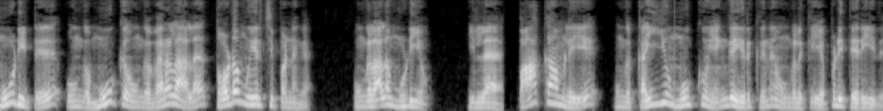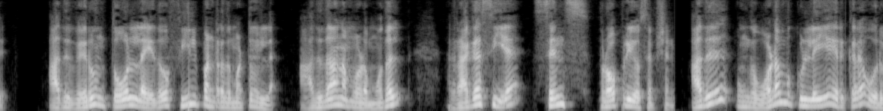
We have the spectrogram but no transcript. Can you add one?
மூடிட்டு உங்க மூக்க உங்க விரலால தொட முயற்சி பண்ணுங்க. உங்களால முடியும். இல்ல பார்க்காமலேயே உங்க கையும் மூக்கும் எங்க இருக்குன்னு உங்களுக்கு எப்படி தெரியுது? அது வெறும் தோல்ல ஏதோ ஃபீல் பண்றது மட்டும் இல்ல. அதுதான் நம்மளோட முதல் ரகசிய சென்ஸ் ப்ரோப்ரியோசெப்ஷன் அது உங்க உடம்புக்குள்ளேயே இருக்கிற ஒரு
